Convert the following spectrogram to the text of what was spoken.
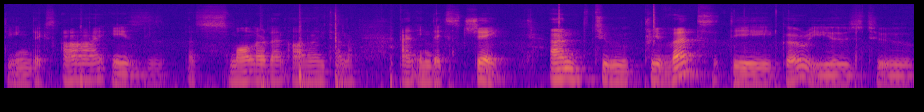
the index i is smaller than other item and index j. And to prevent the Go reuse to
